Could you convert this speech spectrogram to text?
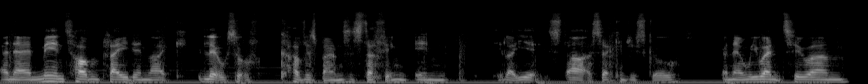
And then me and Tom played in like little sort of covers bands and stuff in in like year, start of secondary school, and then we went to um,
